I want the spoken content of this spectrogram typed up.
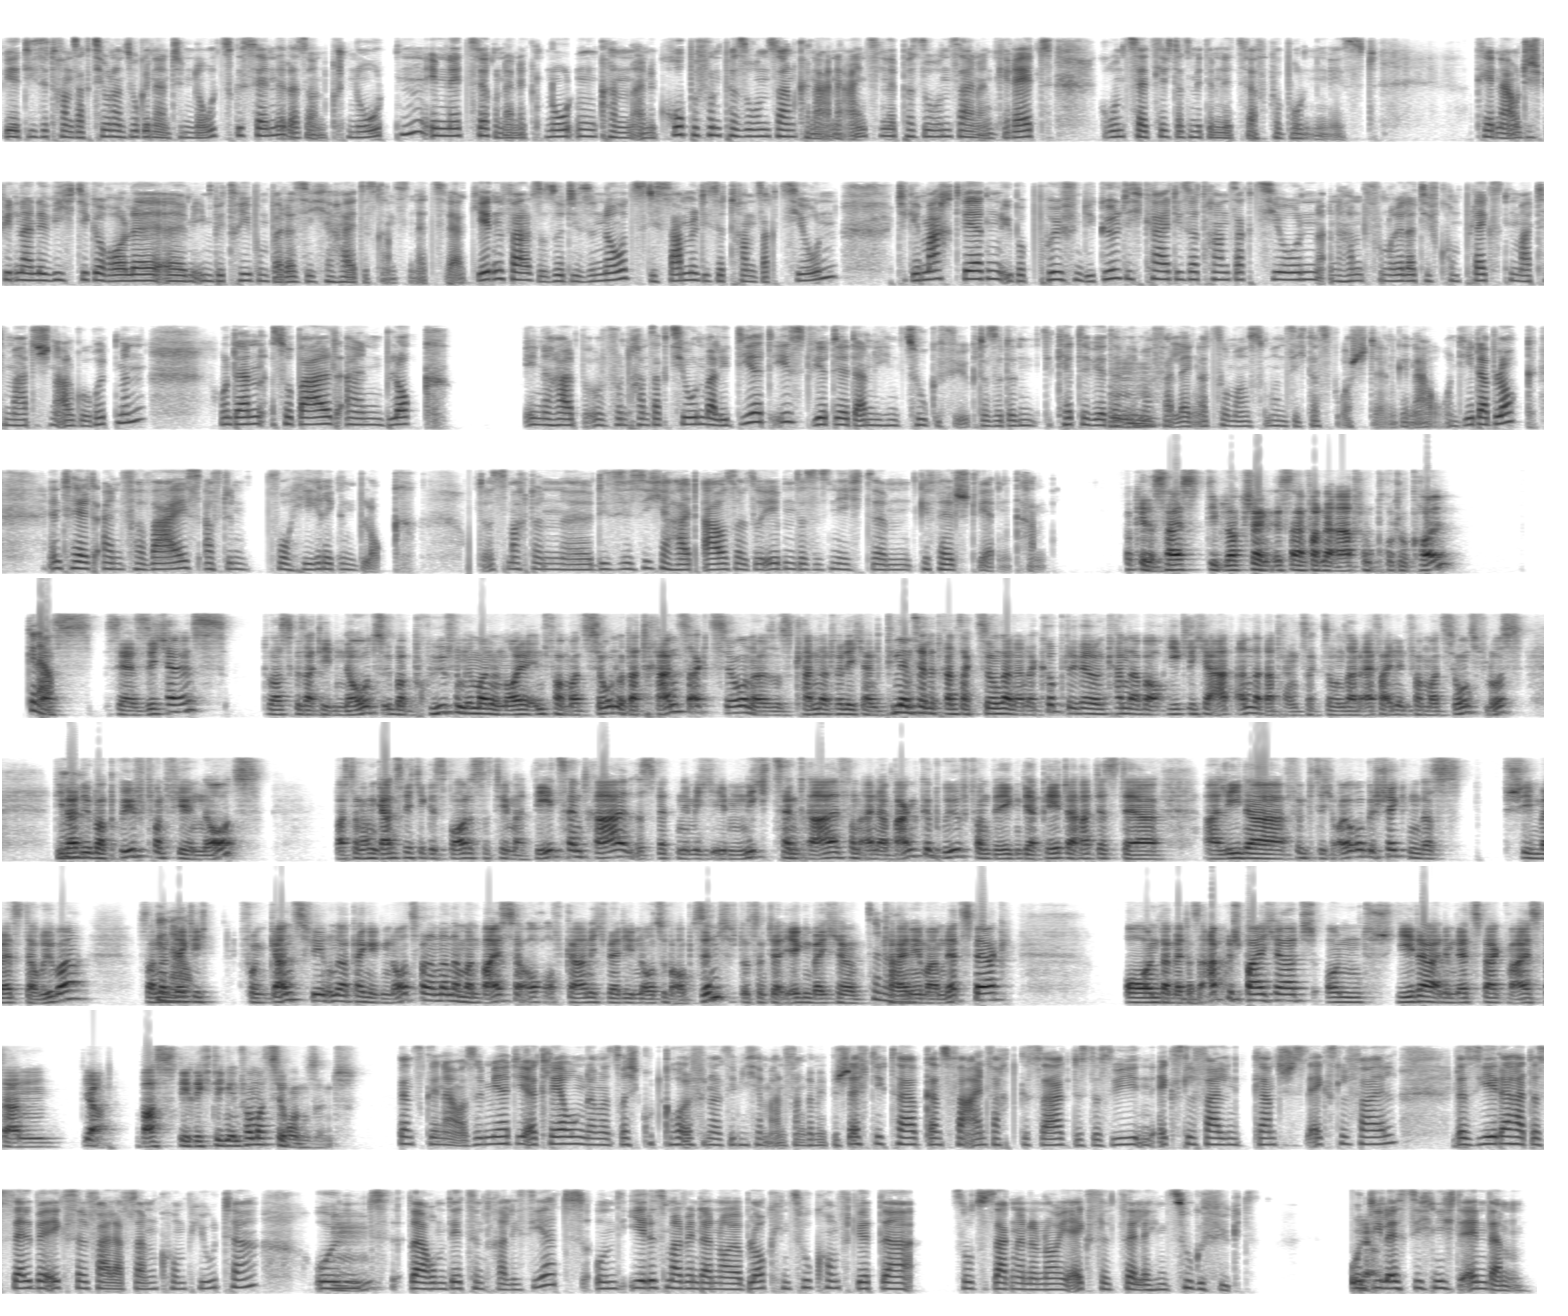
wird diese Transaktion an sogenannte Nodes gesendet, also an Knoten im Netzwerk. Und eine Knoten kann eine Gruppe von Personen sein, kann eine einzelne Person sein, ein Gerät grundsätzlich, das mit dem Netzwerk verbunden ist. Genau, die spielen eine wichtige Rolle ähm, im Betrieb und bei der Sicherheit des ganzen Netzwerks. Jedenfalls, also diese Nodes, die sammeln diese Transaktionen, die gemacht werden, überprüfen die Gültigkeit dieser Transaktionen anhand von relativ komplexen mathematischen Algorithmen. Und dann, sobald ein Block innerhalb von Transaktionen validiert ist, wird er dann hinzugefügt. Also dann, die Kette wird dann mhm. immer verlängert, so muss man sich das vorstellen, genau. Und jeder Block enthält einen Verweis auf den vorherigen Block. Und das macht dann äh, diese Sicherheit aus, also eben, dass es nicht ähm, gefälscht werden kann. Okay, das heißt, die Blockchain ist einfach eine Art von Protokoll, genau. das sehr sicher ist, Du hast gesagt, die Nodes überprüfen immer eine neue Information oder Transaktion. Also es kann natürlich eine finanzielle Transaktion sein, eine Kryptowährung, kann aber auch jegliche Art anderer Transaktion sein, einfach ein Informationsfluss. Die mhm. werden überprüft von vielen Nodes. Was noch ein ganz wichtiges Wort ist, das Thema dezentral. Das wird nämlich eben nicht zentral von einer Bank geprüft, von wegen der Peter hat jetzt der Alina 50 Euro geschickt und das schieben wir jetzt darüber, sondern genau. wirklich von ganz vielen unabhängigen Nodes voneinander. Man weiß ja auch oft gar nicht, wer die Nodes überhaupt sind. Das sind ja irgendwelche genau. Teilnehmer im Netzwerk. Und dann wird das abgespeichert und jeder in dem Netzwerk weiß dann, ja, was die richtigen Informationen sind. Ganz genau. Also mir hat die Erklärung damals recht gut geholfen, als ich mich am Anfang damit beschäftigt habe. Ganz vereinfacht gesagt ist das wie ein Excel-File, ein gigantisches Excel-File, dass jeder hat dasselbe Excel-File auf seinem Computer und mhm. darum dezentralisiert. Und jedes Mal, wenn da ein neuer Block hinzukommt, wird da sozusagen eine neue Excel-Zelle hinzugefügt. Und ja. die lässt sich nicht ändern.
